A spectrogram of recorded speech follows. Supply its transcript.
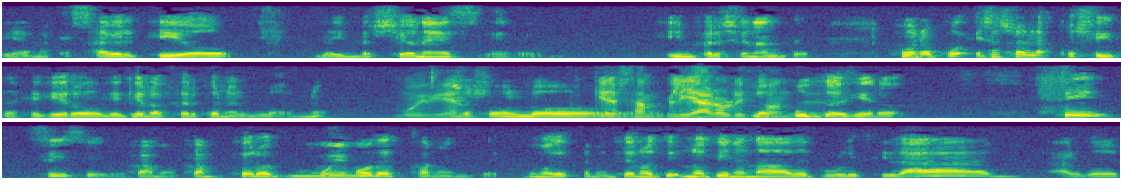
además que sabe el tío de inversiones eh, impresionante. Bueno, pues esas son las cositas que quiero que quiero hacer con el blog, ¿no? Muy bien. ¿Quieres ampliar horizontes? Los puntos que quiero. Sí, sí, sí, vamos, pero muy modestamente, muy modestamente. No, no tiene nada de publicidad, algo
